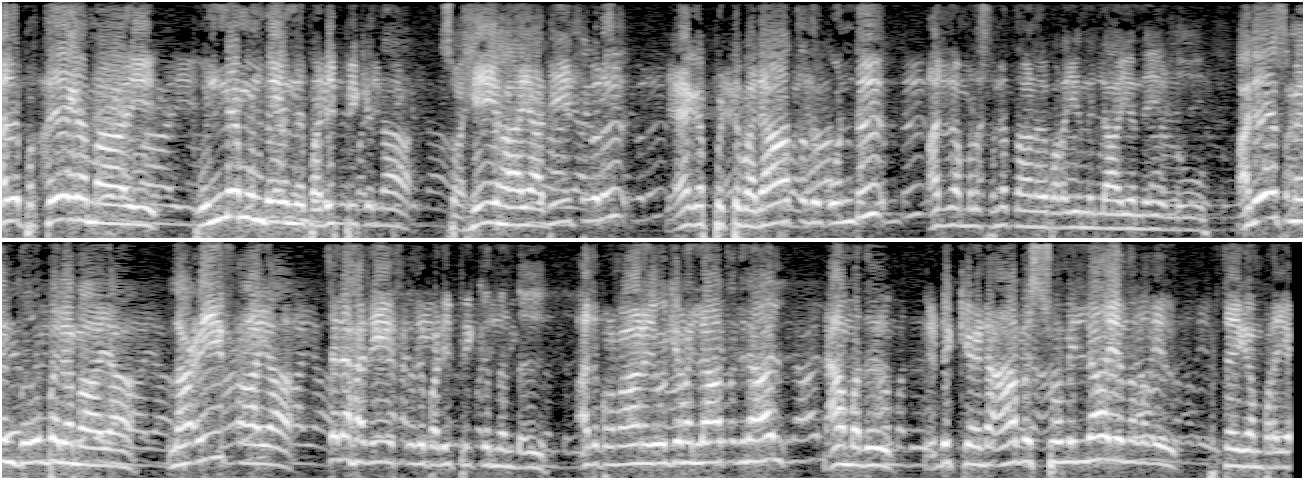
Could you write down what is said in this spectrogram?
അത് പ്രത്യേകമായി പുണ്യമുണ്ട് എന്ന് പഠിപ്പിക്കുന്ന സ്വഹീഹായ അതീത്തുകൾ രേഖപ്പെട്ട് വരാത്തത് കൊണ്ട് അത് നമ്മൾ സുന്നത്താണ് പറയുന്നില്ല എന്നേ ഉള്ളൂ. അതേസമയം ദുർബലമായ ലഈഫായ ചില ഹദീസുകൾ പഠിപ്പിക്കുന്നുണ്ട്. അത് പ്രമാണയോഗ്യമല്ലാത്തതിനാൽ നാം അത് എടുക്കേണ്ട ആവശ്യവുമില്ല എന്നുള്ളത് പ്രത്യേകം പറയാം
